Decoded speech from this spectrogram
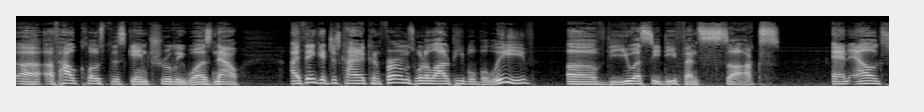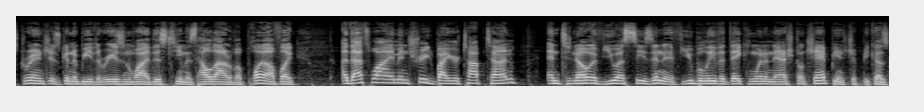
uh, of how close this game truly was. Now, I think it just kind of confirms what a lot of people believe of the USC defense sucks, and Alex Grinch is going to be the reason why this team is held out of a playoff. Like that's why I'm intrigued by your top ten, and to know if USC's in it, if you believe that they can win a national championship, because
